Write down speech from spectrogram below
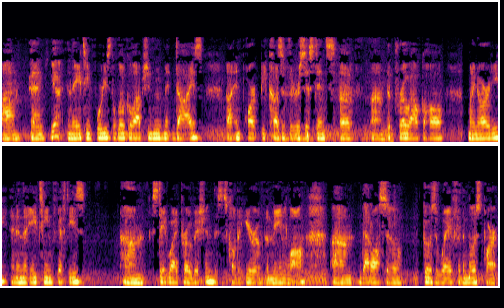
Um, and yeah, in the 1840s, the local option movement dies uh, in part because of the resistance of um, the pro alcohol minority. And in the 1850s, um, statewide prohibition. This is called the era of the Maine law. Um, that also goes away for the most part,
